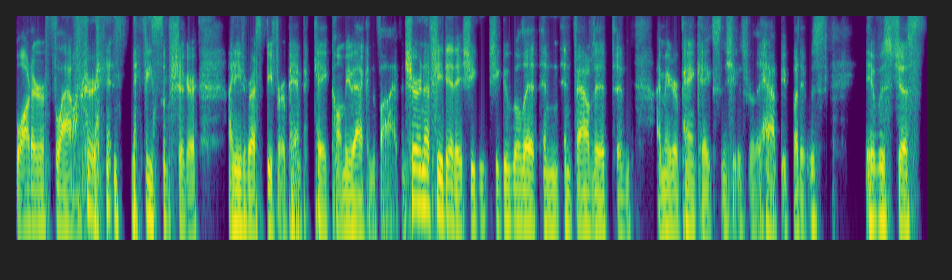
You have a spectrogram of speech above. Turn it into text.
water, flour, and maybe some sugar. I need a recipe for a pancake. Call me back in five. And sure enough, she did it. She she Googled it and, and found it, and I made her pancakes, and she was really happy. But it was it was just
